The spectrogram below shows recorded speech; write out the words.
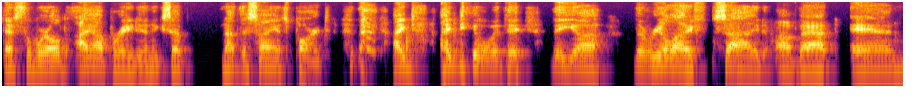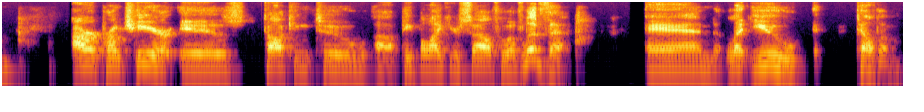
that's the world I operate in, except not the science part. I I deal with the the uh, the real life side of that, and our approach here is talking to uh, people like yourself who have lived that, and let you tell them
